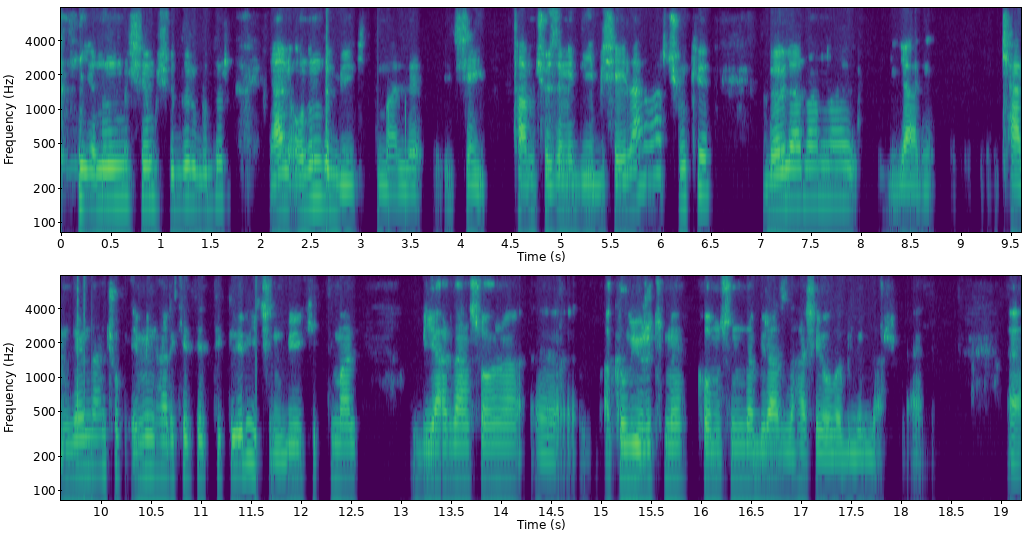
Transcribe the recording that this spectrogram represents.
yanılmışım şudur budur. Yani onun da büyük ihtimalle şey tam çözemediği bir şeyler var. Çünkü böyle adamlar yani kendilerinden çok emin hareket ettikleri için büyük ihtimal bir yerden sonra e, akıl yürütme konusunda biraz daha şey olabilirler. Yani e,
